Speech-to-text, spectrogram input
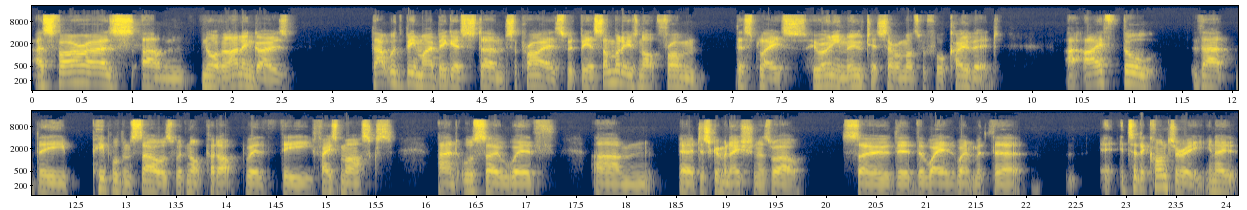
as far as um, Northern Ireland goes, that would be my biggest um, surprise. Would be as somebody who's not from this place, who only moved here several months before COVID. I, I thought that the people themselves would not put up with the face masks and also with um, uh, discrimination as well. So the the way it went with the to the contrary, you know,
